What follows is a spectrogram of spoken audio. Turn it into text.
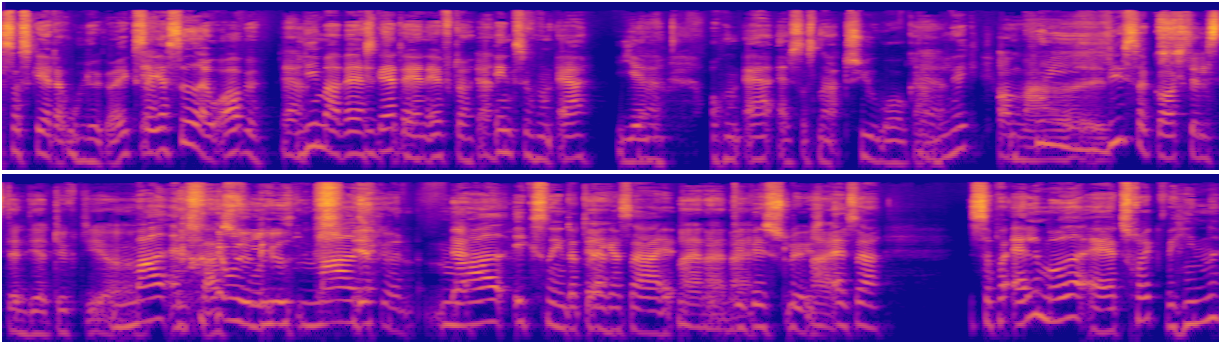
så sker der ulykker, ikke? Så Ja. ja. jeg sidder jo oppe, Ja. ja. lige meget hvad jeg skal Indtil dagen da. efter, Ja. ja. indtil hun er hjemme. Ja. Ja. Og hun er altså snart 20 år gammel, Ja. ikke? Og Hun meget kunne lige så godt, selvstændig og dygtig. Og meget ansvarsfuld, meget Ja. skøn, meget ikke sådan en, der Ja. drikker sig Nej, nej, nej. bevidstløs. Nej. Altså, så på alle måder er jeg tryg ved hende,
